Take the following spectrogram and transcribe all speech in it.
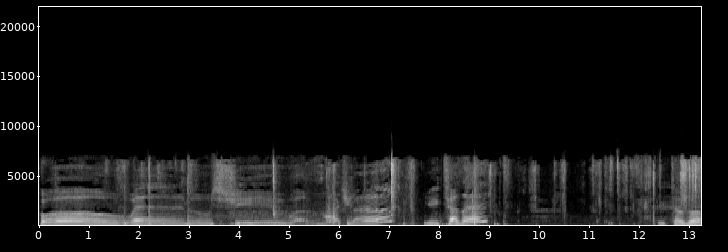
4MC はナチュラいっちゃうぜいっちゃうぞ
